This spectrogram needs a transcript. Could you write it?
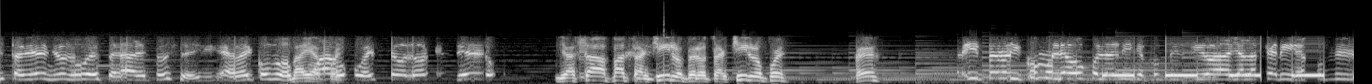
está bien, yo lo voy a esperar entonces a ver cómo, Vaya, hago pues. con este dolor que siento. Ya está, papá, tranquilo, pero tranquilo, pues. ¿Eh? Y pero ¿y cómo le hago con la niña? Porque yo ya la quería conmigo.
